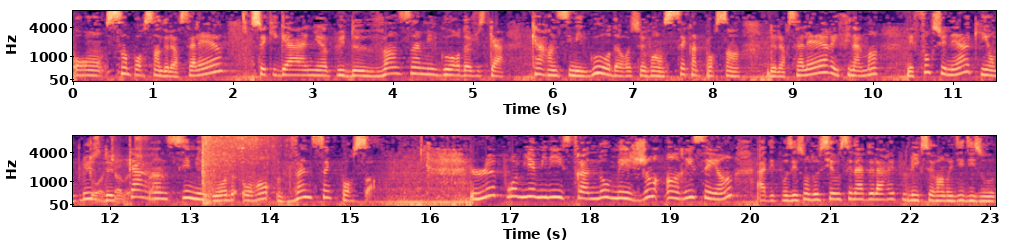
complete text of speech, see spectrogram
auront 100% de leur salaire. Ceux qui gagnent plus de 25 000 gourdes jusqu'à 46 000 gourdes recevront 50% de leur salaire. Et finalement, les fonctionnaires qui ont plus de 46 000 gourdes auront 25%. Le Premier ministre nommé Jean-Henri Séan a déposé son dossier au Sénat de la République ce vendredi 10 août.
